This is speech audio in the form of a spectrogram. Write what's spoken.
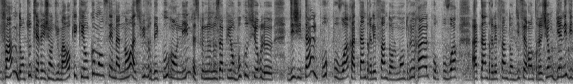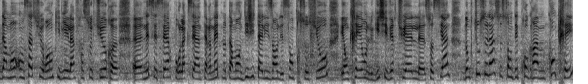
femmes dans toutes les régions du Maroc et qui ont commencé maintenant à suivre des cours en ligne parce que nous nous appuyons beaucoup sur le digital pour pouvoir atteindre les femmes dans le monde rural, pour pouvoir atteindre les femmes dans différentes régions, bien évidemment en s'assurant qu'il y ait l'infrastructure euh, nécessaire pour l'accès à Internet, notamment en digitalisant les centres sociaux et en créant le guichet virtuel social. Donc tout cela, ce sont des programmes concrets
